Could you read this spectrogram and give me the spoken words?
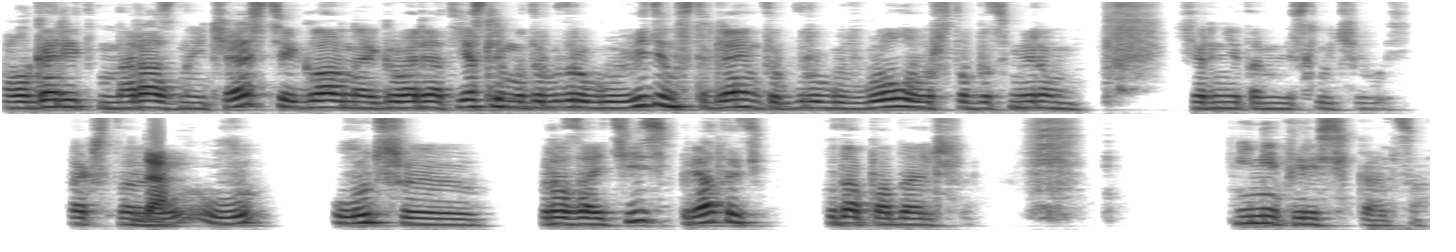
алгоритм на разные части. И главное, говорят, если мы друг друга увидим, стреляем друг другу в голову, чтобы с миром херни там не случилось. Так что да. лучше разойтись, спрятать куда подальше и не пересекаться.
